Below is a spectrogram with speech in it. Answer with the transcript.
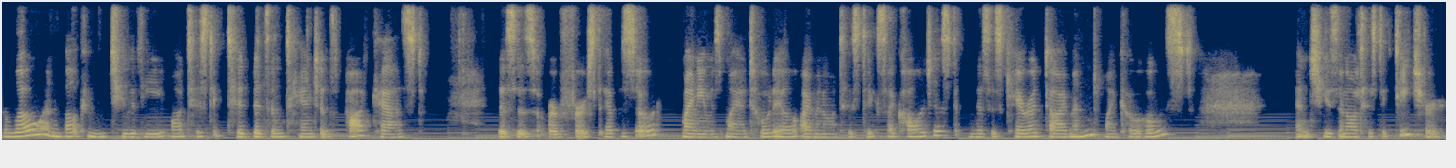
Hello, and welcome to the Autistic Tidbits and Tangents podcast. This is our first episode. My name is Maja Toudal. I'm an autistic psychologist, and this is Kara Dymond, my co host, and she's an autistic teacher.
